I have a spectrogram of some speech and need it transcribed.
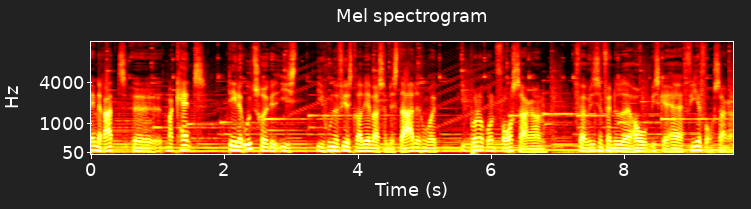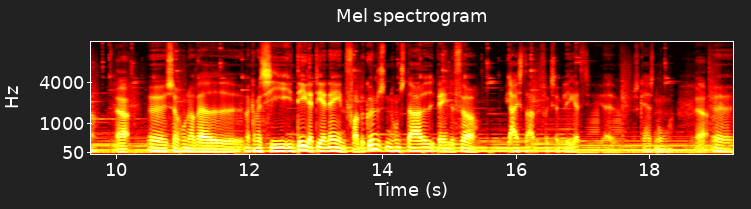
en ret øh, markant del af udtrykket i, i 180 grader var, som det startede. Hun var i, i bund og grund forsangeren, før vi ligesom fandt ud af, at vi skal have fire forsangere. Ja. Øh, så hun har været, man kan man sige, en del af DNA'en fra begyndelsen. Hun startede i bandet før jeg startede, for eksempel. Ikke at jeg skal have sådan nogle Ja. øh,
